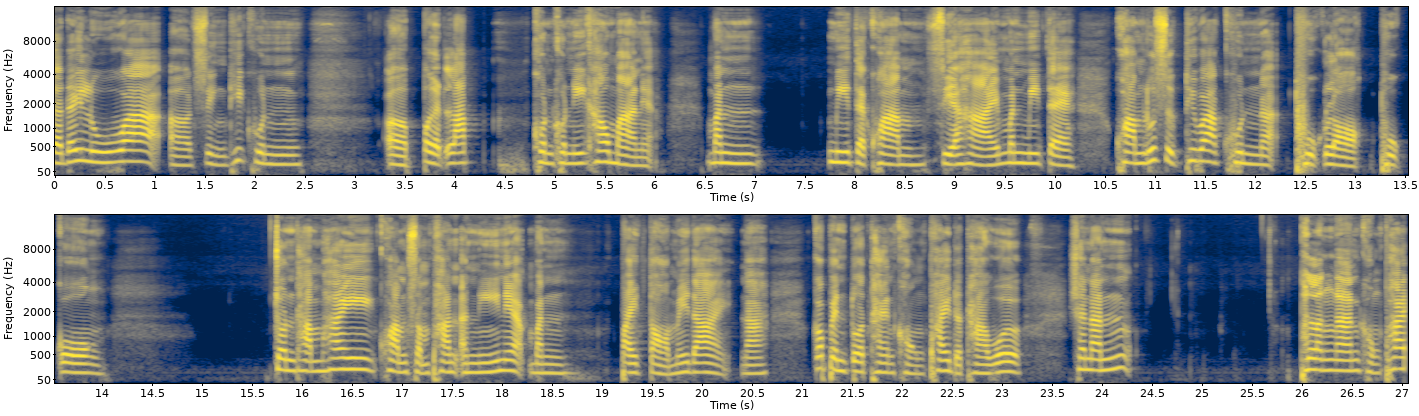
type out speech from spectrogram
จะได้รู้ว่าสิ่งที่คุณเเปิดรับคนคนนี้เข้ามาเนี่ย มันมีแต่ความเสียหาย มันมีแต่ความรู้สึกที่ว่าคุณน่ะถูกหลอกถูกโกง จนทำให้ความสัมพันธ์อันนี้เนี่ยมัน ไปต่อไม่ได้นะ ก็เป็นตัวแทนของไพ่เดอะทาวเวอร์ฉะนั้น พลังงานของไพ่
